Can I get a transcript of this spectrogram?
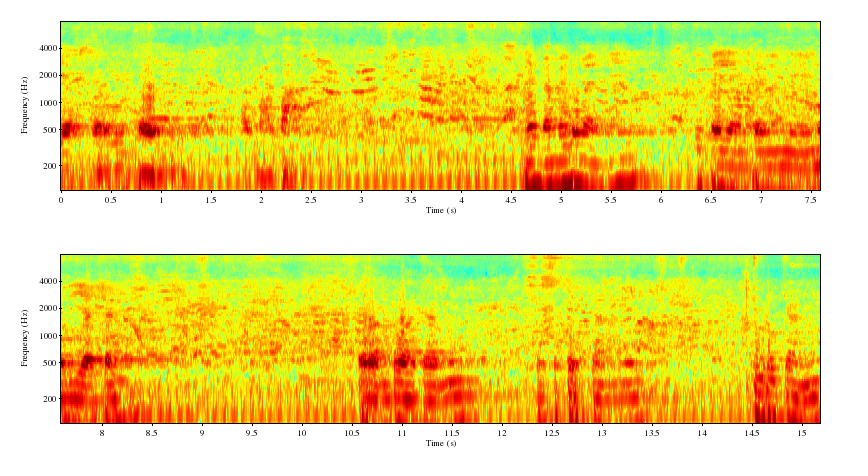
yafqahu qawli. Amma ba'd yang kami hormati yang kami muliakan orang tua kami sesepuh kami guru kami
